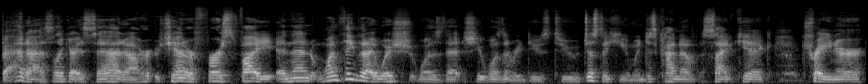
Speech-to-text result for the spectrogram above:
badass, like I said. Uh, her, she had her first fight, and then one thing that I wish was that she wasn't reduced to just a human, just kind of sidekick, trainer,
